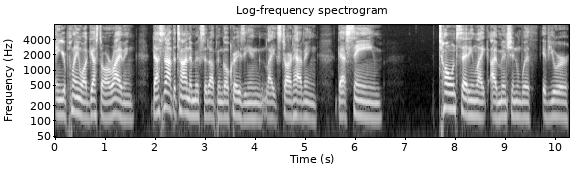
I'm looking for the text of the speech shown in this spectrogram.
and you're playing while guests are arriving, that's not the time to mix it up and go crazy and like start having that same tone setting like I mentioned with if you were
